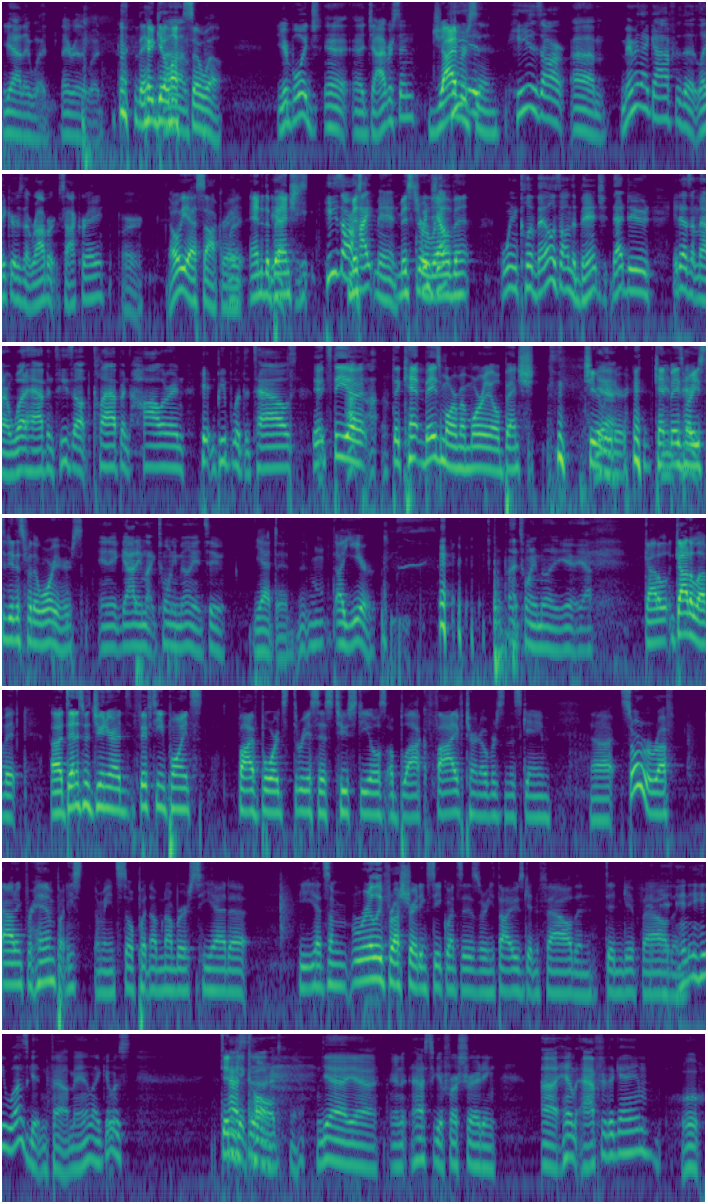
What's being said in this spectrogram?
Yeah, they would. They really would. they would get along Um, so well. Your boy uh, uh, Jiverson. Jiverson. He is, he is our. Um, remember that guy for the Lakers, that Robert Sacre, or Oh yeah, Sacre. What- End of the Yeah, bench. he- he's our Mis- hype man, Jump- Irrelevant. when Clavel is on the bench, that dude, it doesn't matter what happens. He's up clapping, hollering, hitting people with the towels. It's the I- uh, the Kent Bazemore Memorial Bench cheerleader. Kent And- Bazemore and- used to do this for the Warriors. And it got him like 20 million too. Yeah, it did. A year. Uh, 20 million a year, yeah. Gotta gotta love it. Uh, Dennis Smith Jr. had 15 points, five boards, three assists, two steals, a block, five turnovers in this game. Uh, sort of a rough outing for him, but he's I mean still putting up numbers. He had a he had some really frustrating sequences where he thought he was getting fouled and didn't get fouled and, And he was getting fouled, man. Like it was, didn't get to- called. Yeah. yeah, yeah. And it has to get frustrating. Uh, him after the game, whoa,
